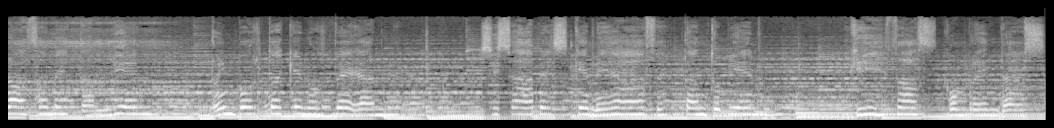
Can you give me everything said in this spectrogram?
Abrázame también, no importa que nos vean. Si sabes que me hace tanto bien, quizás comprendas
